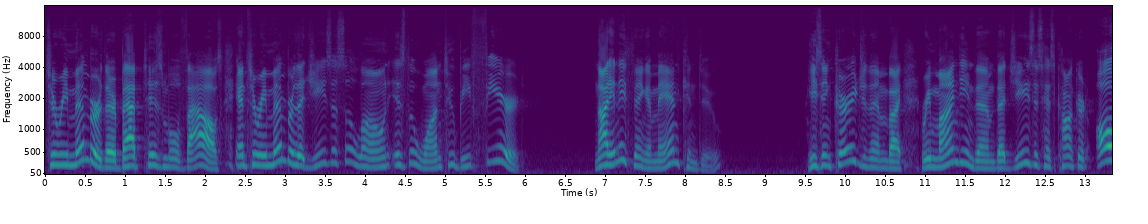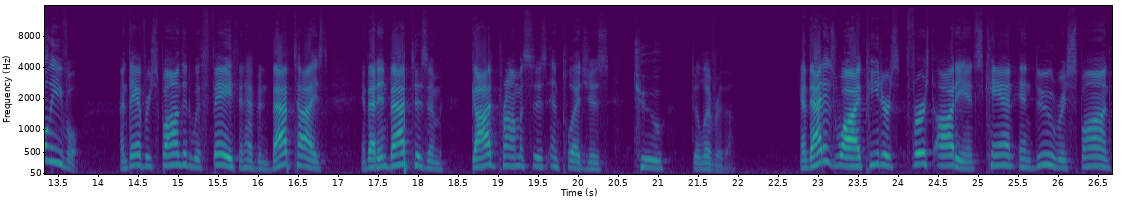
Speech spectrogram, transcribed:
to remember their baptismal vows, and to remember that Jesus alone is the one to be feared. Not anything a man can do. He's encouraging them by reminding them that Jesus has conquered all evil, and they have responded with faith and have been baptized, and that in baptism, God promises and pledges to deliver them. And that is why Peter's first audience can and do respond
